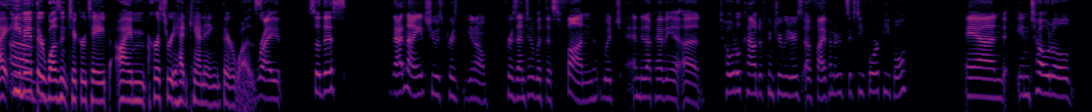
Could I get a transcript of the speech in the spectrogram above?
I even if um, there wasn't ticker tape, I'm her street headcanon there was. Right. So this that night she was pre- you know presented with this fund which ended up having a, a total count of contributors of 564 people and in total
